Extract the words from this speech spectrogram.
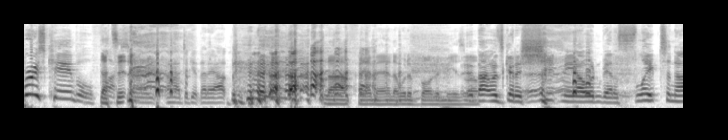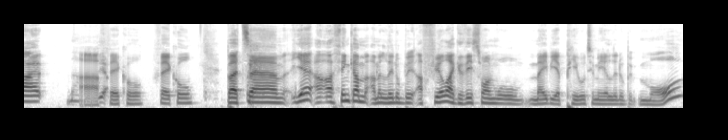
Bruce Campbell. That's Fuck, it. Sorry, I had to get that out. nah, fair man, that would have bothered me as well. that was gonna shit me. I wouldn't be able to sleep tonight. Nah, Yep. fair call, fair call. But um, yeah, I think I'm I'm a little bit. I feel like this one will maybe appeal to me a little bit more.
